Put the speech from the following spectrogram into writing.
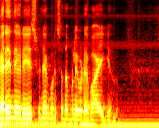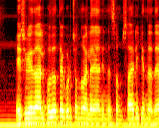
കരയുന്ന ഒരു യേശുവിനെ കുറിച്ച് നമ്മളിവിടെ വായിക്കുന്നു. യേശു അത്ഭുതത്തെക്കുറിച്ചൊന്നും അല്ല ഞാൻ ഇന്ന് സംസാരിക്കുന്നത്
